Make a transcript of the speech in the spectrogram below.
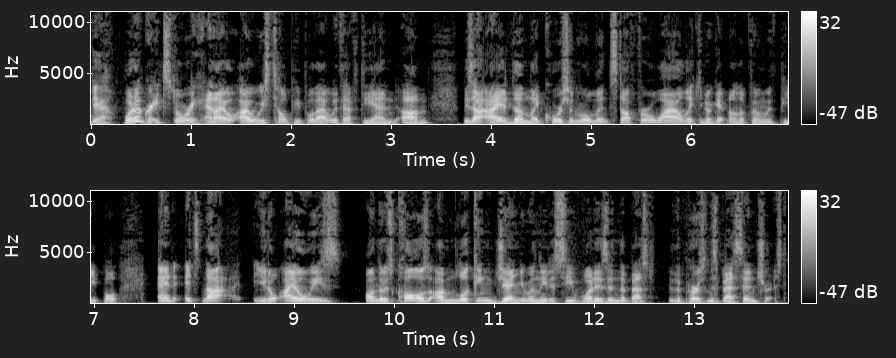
Yeah, what a great story. And I, I always tell people that with FDN, um, because I, I, had done like course enrollment stuff for a while, like, you know, getting on the phone with people. And it's not, you know, I always, on those calls, I'm looking genuinely to see what is in the best, the person's best interest.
